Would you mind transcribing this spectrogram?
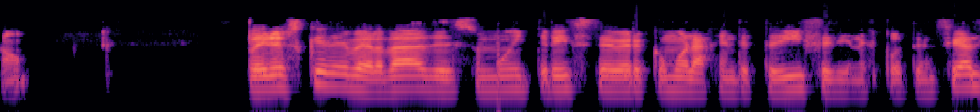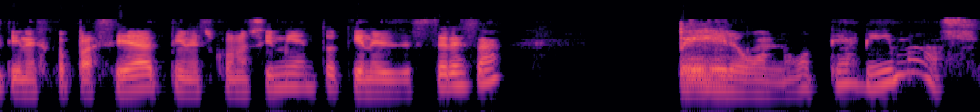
¿no? Pero es que de verdad es muy triste ver cómo la gente te dice, tienes potencial, tienes capacidad, tienes conocimiento, tienes destreza, pero no te animas.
